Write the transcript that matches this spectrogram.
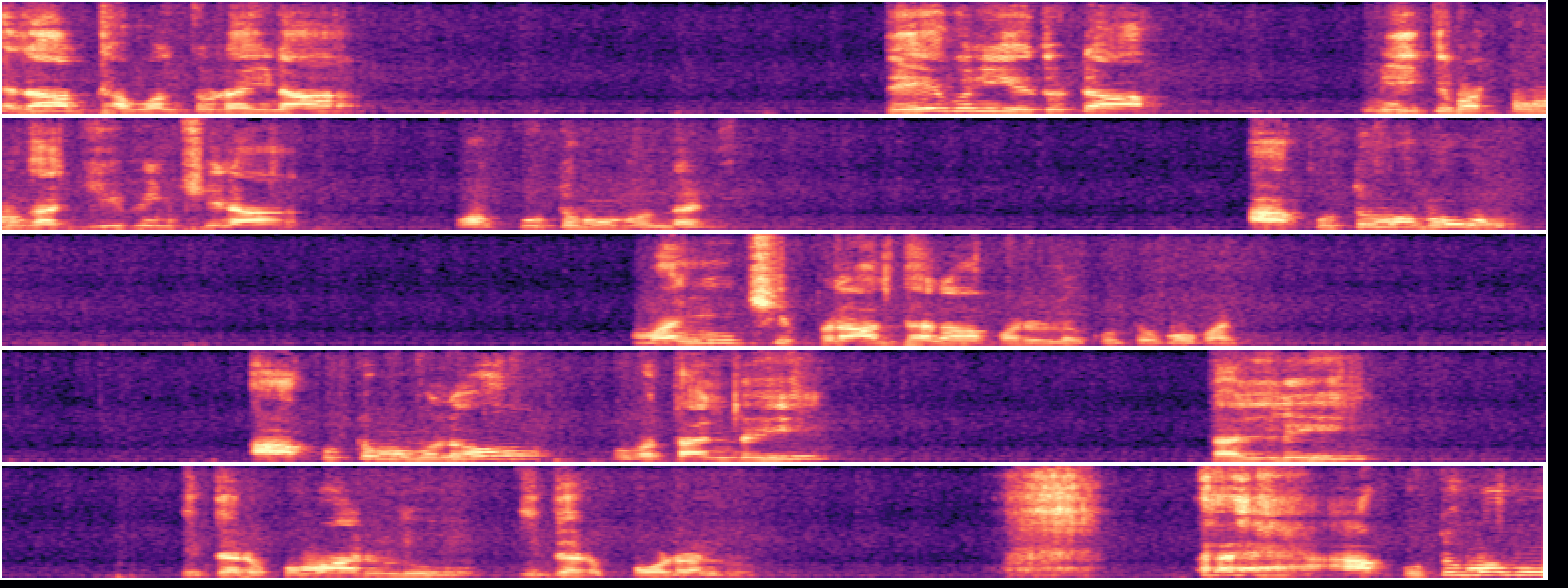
యథార్థవంతుడైన దేవుని ఎదుట నీతిమత్వముగా జీవించిన ఒక కుటుంబం ఉందండి. ఆ కుటుంబము మంచి ప్రార్థనా పరుల కుటుంబం అని ఆ కుటుంబంలో ఒక తండ్రి తల్లి ఇద్దరు కుమారులు ఇద్దరు కోడళ్ళు. ఆ కుటుంబము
